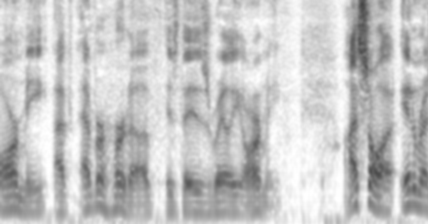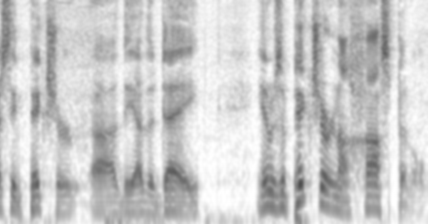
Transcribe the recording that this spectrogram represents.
army I've ever heard of is the Israeli army. I saw an interesting picture uh, the other day, and it was a picture in a hospital,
